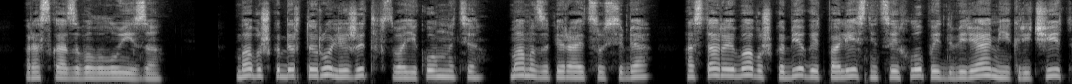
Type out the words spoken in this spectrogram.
— рассказывала Луиза. Бабушка Бертеро лежит в своей комнате, мама запирается у себя, а старая бабушка бегает по лестнице и хлопает дверями и кричит,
